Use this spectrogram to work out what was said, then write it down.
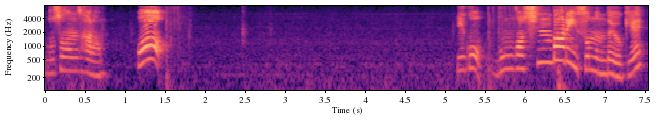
무서운 사람. 어? 이거 뭔가 신발이 있었는데 여기에?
